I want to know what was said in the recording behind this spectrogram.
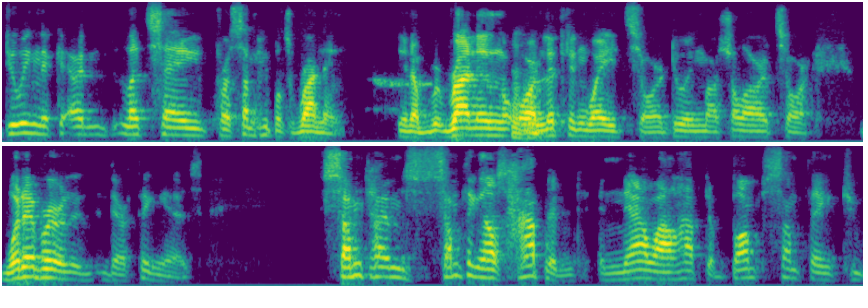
doing the, let's say for some people it's running, you know, running mm-hmm. or lifting weights or doing martial arts or whatever their thing is, sometimes something else happened and now I'll have to bump something to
